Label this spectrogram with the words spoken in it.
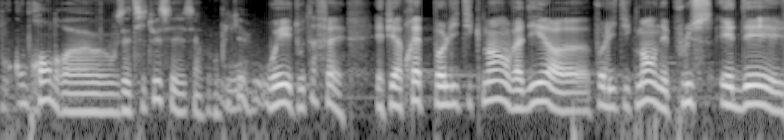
pour comprendre euh, où vous êtes situé, c'est un peu compliqué. Oui, tout à fait. Et puis après, politiquement, on va dire, euh, politiquement, on est plus aidé.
